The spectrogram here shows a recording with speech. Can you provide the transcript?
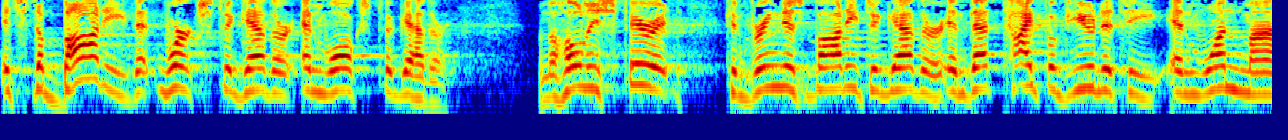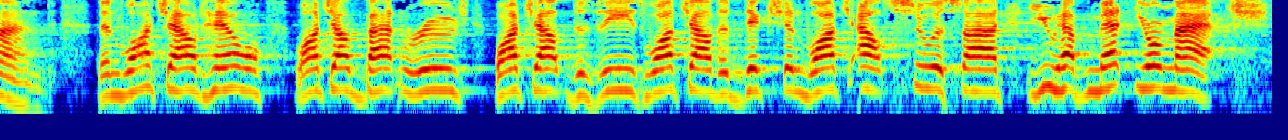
It's the body that works together and walks together. When the Holy Spirit can bring this body together in that type of unity in one mind, then watch out hell, watch out Baton Rouge, watch out disease, watch out addiction, watch out suicide. You have met your match.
